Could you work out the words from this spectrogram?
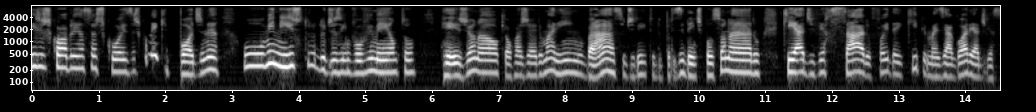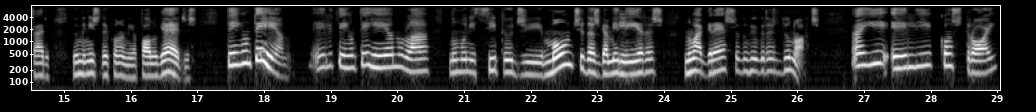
e descobrem essas coisas. Como é que pode, né? O ministro do Desenvolvimento Regional, que é o Rogério Marinho, braço direito do presidente Bolsonaro, que é adversário, foi da equipe, mas agora é adversário do ministro da Economia, Paulo Guedes, tem um terreno. Ele tem um terreno lá no município de Monte das Gameleiras, no agreste do Rio Grande do Norte. Aí ele constrói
